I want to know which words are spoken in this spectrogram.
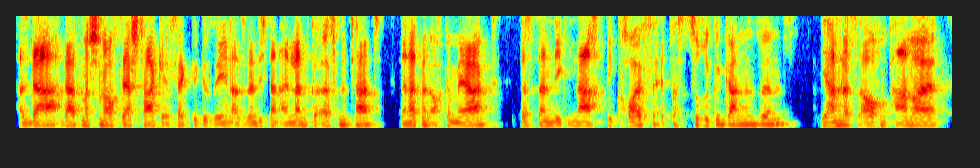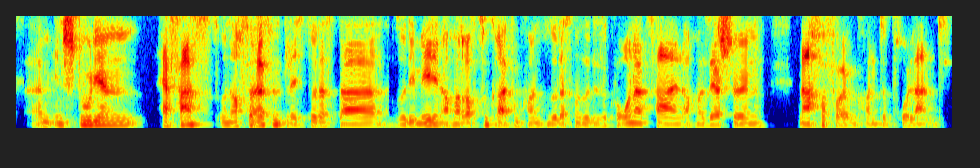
Also da, da hat man schon auch sehr starke Effekte gesehen. Also wenn sich dann ein Land geöffnet hat, dann hat man auch gemerkt, dass dann die, nach die Käufe etwas zurückgegangen sind. Wir haben das auch ein paar Mal ähm, in Studien erfasst und auch veröffentlicht, so dass da so die Medien auch mal drauf zugreifen konnten, so dass man so diese Corona-Zahlen auch mal sehr schön nachverfolgen konnte pro Land.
